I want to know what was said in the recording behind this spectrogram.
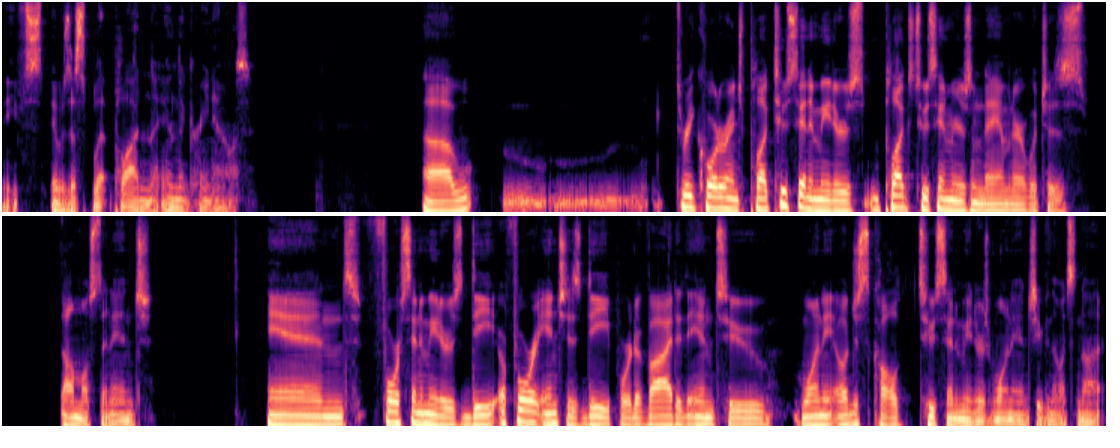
it was a split plot in the in the greenhouse. Uh, three quarter inch plug, two centimeters, plugs two centimeters in diameter, which is almost an inch and four centimeters deep or four inches deep were divided into one. I'll just call two centimeters one inch, even though it's not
